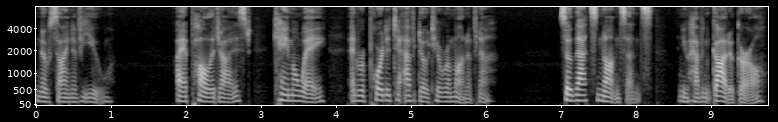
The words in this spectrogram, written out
No sign of you. I apologized, came away, and reported to Avdotya Romanovna. So that's nonsense, and you haven't got a girl.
